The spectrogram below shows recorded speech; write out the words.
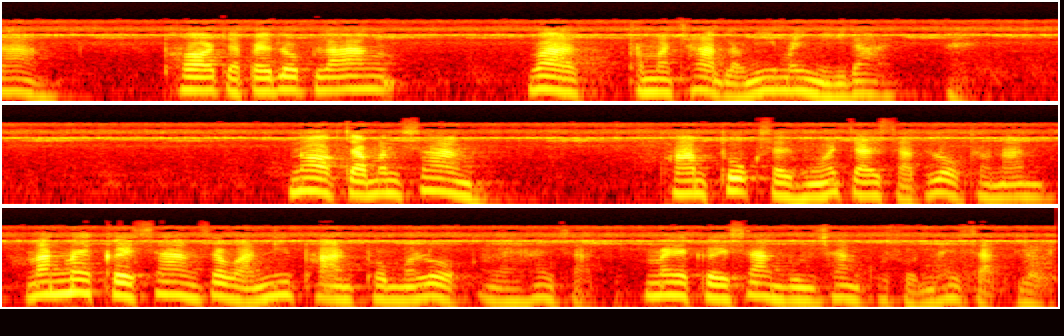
สร้าง พอจะไปลบล้างว่าธรรมชาติเหล่านี้ไม่มีได้ นอกจากมันสร้าง ความทุกข์ใส่หัวใจสัตว์โลกเท่านั้น มันไม่เคยสร้างสวรรค์นิพพานพรหมโลกอะไรให้สัตว์ ไม่เคยสร้างบุญสร้างกุศลให้สัตว์เลย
